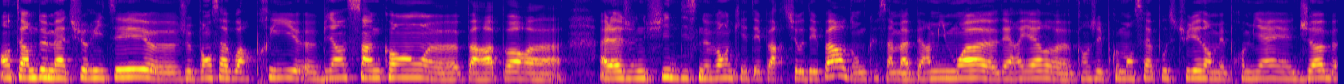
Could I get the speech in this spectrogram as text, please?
En termes de maturité, je pense avoir pris bien 5 ans par rapport à, la jeune fille de 19 ans qui était partie au départ, donc ça m'a permis moi derrière quand j'ai commencé à dans mes premiers jobs,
